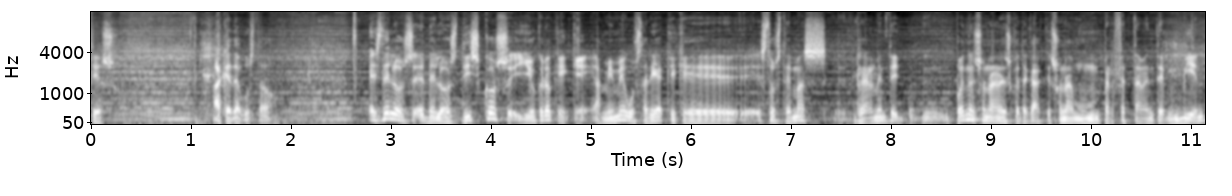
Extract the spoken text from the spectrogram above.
Precioso. ¿A qué te ha gustado? Es de los, de los discos, yo creo que, que a mí me gustaría que, que estos temas realmente pueden sonar en discoteca, que suenan perfectamente bien,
